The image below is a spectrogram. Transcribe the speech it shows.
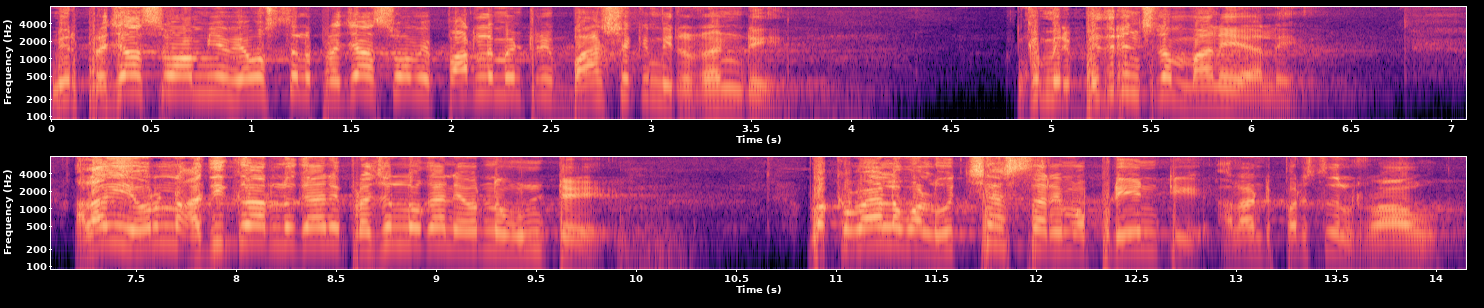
మీరు ప్రజాస్వామ్య వ్యవస్థలో ప్రజాస్వామ్య పార్లమెంటరీ భాషకి మీరు రండి. ఇంకా మీరు బెదిరించడం మానేయాలి. అలాగే ఎవరన్నా అధికారులు కానీ ప్రజల్లో కానీ ఎవరన్నా ఉంటే ఒకవేళ వాళ్ళు వచ్చేస్తారేమో అప్పుడు ఏంటి అలాంటి పరిస్థితులు రావు.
